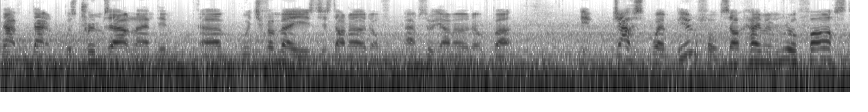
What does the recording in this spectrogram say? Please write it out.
That, that was trims out landing, um, which for me is just unheard of, absolutely unheard of. But it just went beautiful. So I came in real fast,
